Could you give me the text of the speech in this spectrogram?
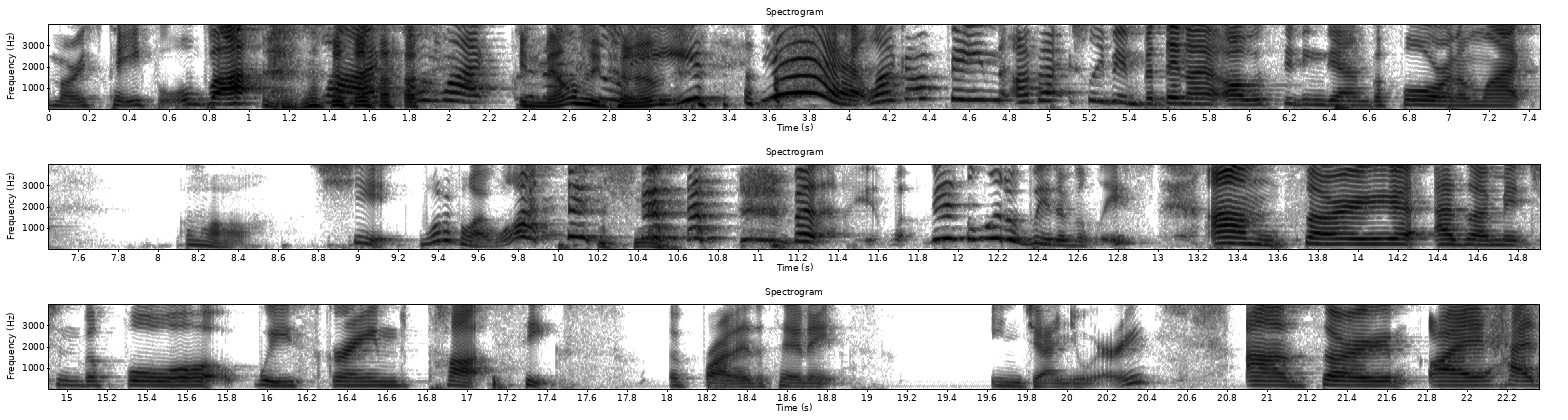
most people, but like I'm like In Malzy terms. yeah. Like I've been, I've actually been, but then I, I was sitting down before and I'm like, oh shit, what have I watched? but there's a little bit of a list. Um, so as I mentioned before, we screened part six of Friday the Thirteenth in January. Um, so I had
